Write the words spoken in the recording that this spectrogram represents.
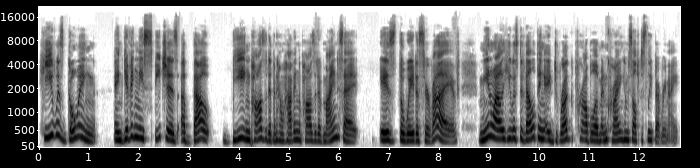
He was going and giving these speeches about being positive and how having a positive mindset is the way to survive. Meanwhile, he was developing a drug problem and crying himself to sleep every night.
